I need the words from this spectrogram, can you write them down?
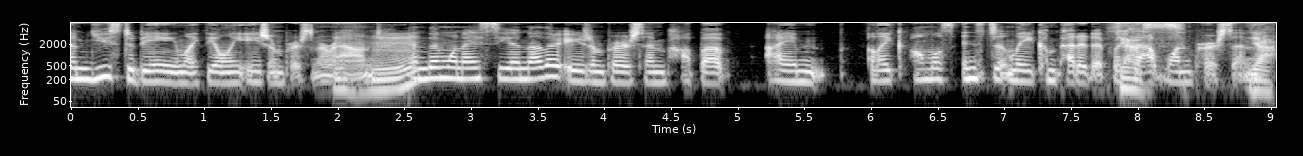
I'm used to being like the only Asian person around. Mhm. And then when I see another Asian person pop up, I'm like almost instantly competitive with Yes. that one person. Yeah,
